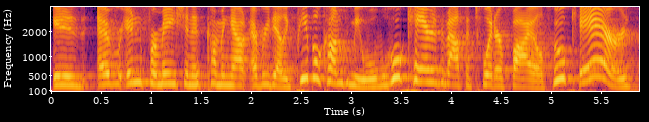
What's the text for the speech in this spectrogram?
It is every information is coming out every day. Like people come to me, well, who cares about the Twitter files? Who cares?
